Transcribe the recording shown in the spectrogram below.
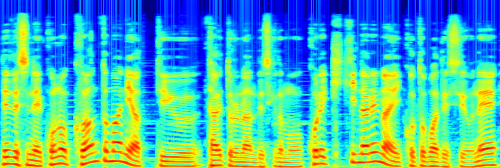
でですね、このクワントマニアっていうタイトルなんですけども、これ聞き慣れない言葉ですよね。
